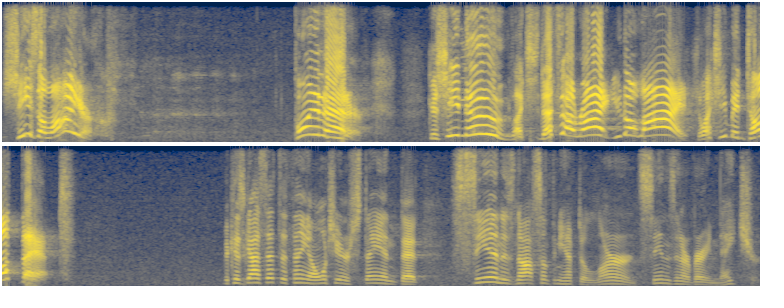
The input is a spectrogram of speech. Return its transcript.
she's a liar. Pointed at her because she knew, like, that's not right. You don't lie. Like, she'd been taught that. Because, guys, that's the thing. I want you to understand that sin is not something you have to learn, sin is in our very nature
